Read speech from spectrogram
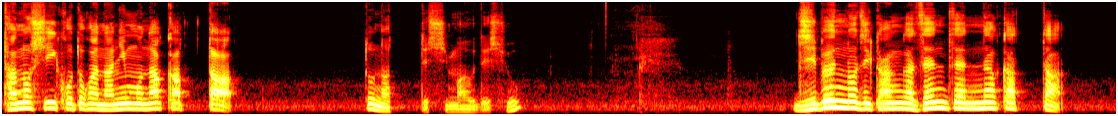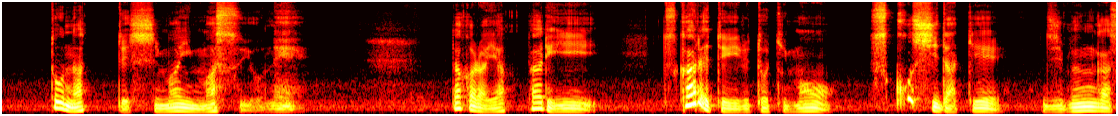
楽しいことが何もなかったとなってしまうでしょ自分の時間が全然なかったとなってしまいますよね。だからやっぱり疲れている時も少しだけ自分が好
